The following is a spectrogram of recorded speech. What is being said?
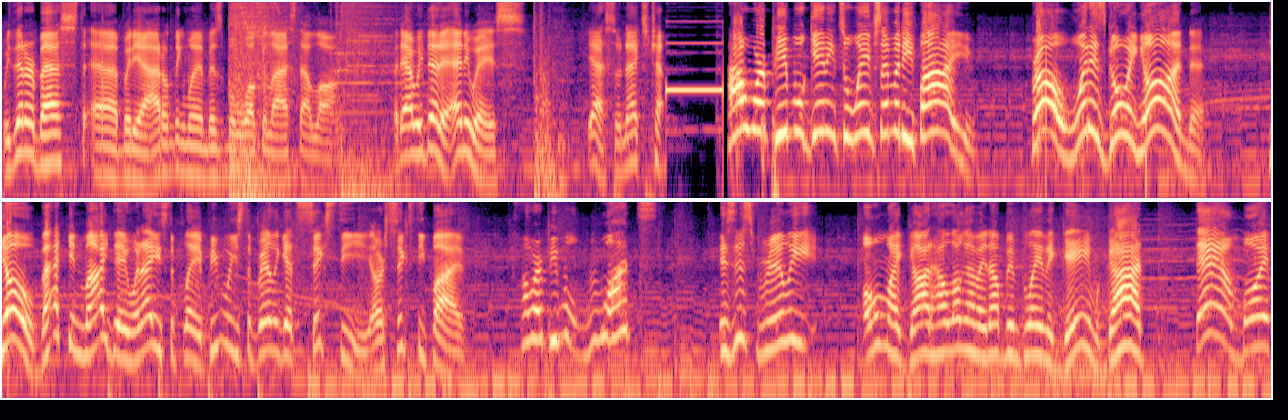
we did our best. Uh, but yeah, I don't think my invisible wall could last that long. But yeah, we did it. Anyways, yeah, so next chat. How are people getting to wave 75? Bro, what is going on? Yo, back in my day when I used to play, people used to barely get 60 or 65. How are people... What? Is this really... Oh my god, how long have I not been playing the game? God damn, boy.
